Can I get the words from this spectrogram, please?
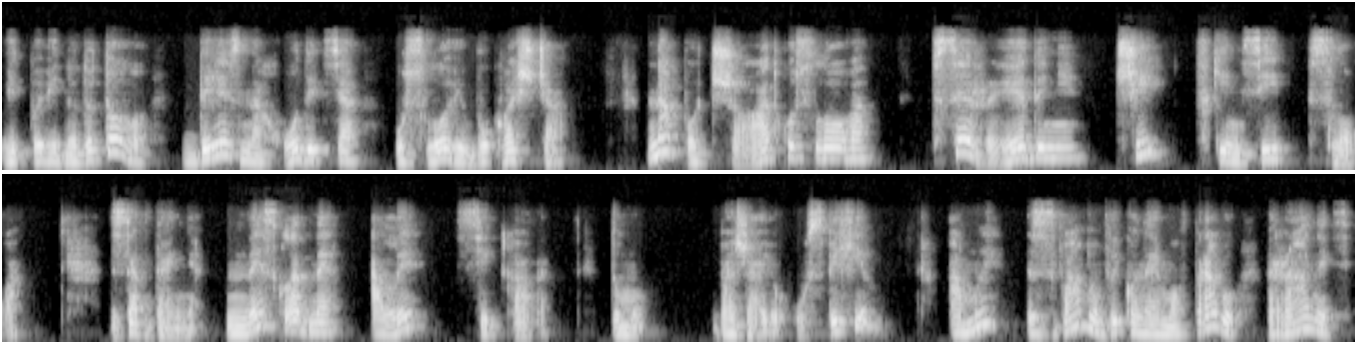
відповідно до того, де знаходиться у слові буква ща. На початку слова, всередині чи в кінці слова. Завдання не складне, але цікаве. Тому бажаю успіхів, а ми з вами виконаємо вправу ранець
